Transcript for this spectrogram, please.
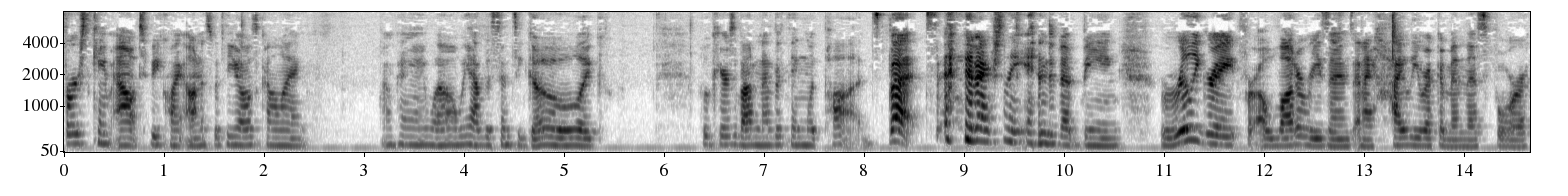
first came out, to be quite honest with you, I was kind of like, okay, well, we have the Scentsy Go, like, who cares about another thing with pods? But it actually ended up being really great for a lot of reasons and I highly recommend this for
